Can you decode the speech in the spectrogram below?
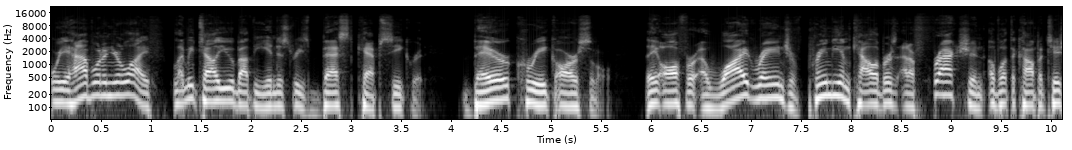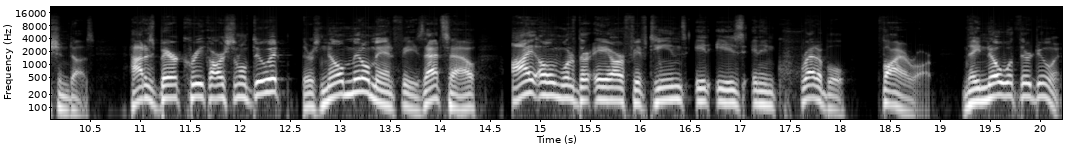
or you have one in your life, let me tell you about the industry's best kept secret Bear Creek Arsenal. They offer a wide range of premium calibers at a fraction of what the competition does. How does Bear Creek Arsenal do it? There's no middleman fees. That's how. I own one of their AR 15s. It is an incredible firearm. They know what they're doing.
